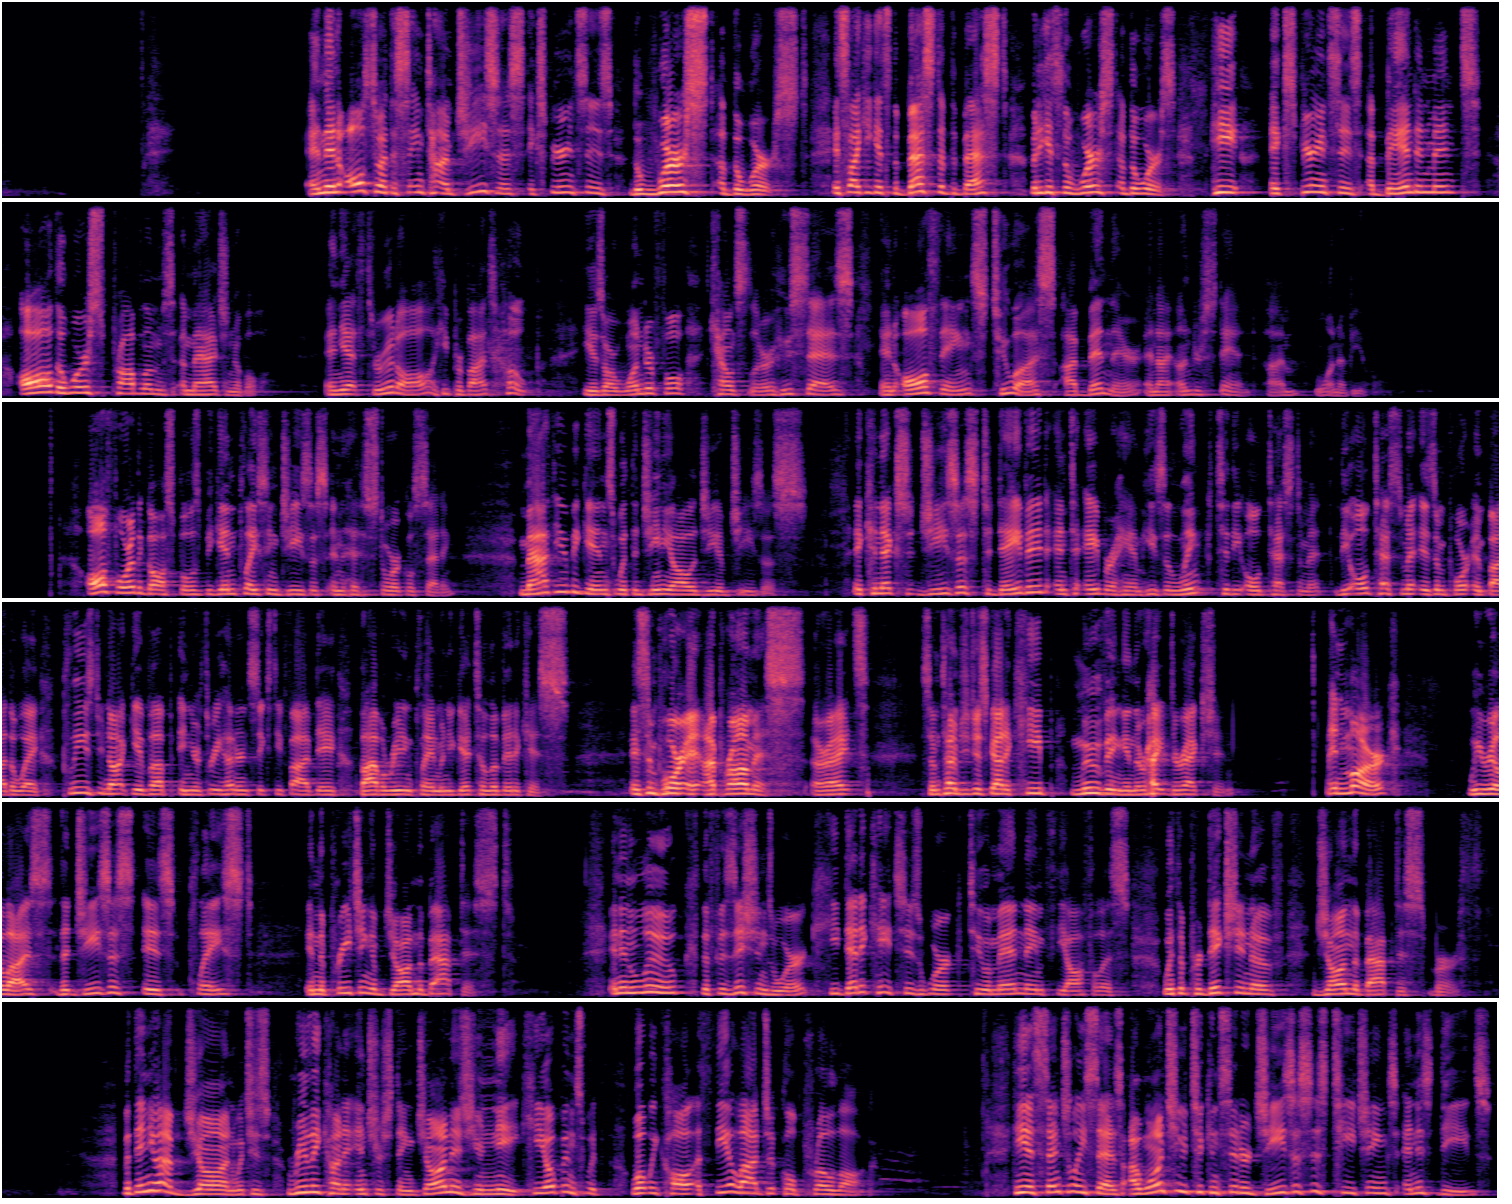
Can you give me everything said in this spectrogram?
And then also at the same time, Jesus experiences the worst of the worst. It's like he gets the best of the best, but he gets the worst of the worst. He experiences abandonment, all the worst problems imaginable. And yet, through it all, he provides hope. He is our wonderful counselor who says, In all things to us, I've been there and I understand. I'm one of you. All four of the Gospels begin placing Jesus in a historical setting. Matthew begins with the genealogy of Jesus. It connects Jesus to David and to Abraham. He's a link to the Old Testament. The Old Testament is important, by the way. Please do not give up in your 365 day Bible reading plan when you get to Leviticus. It's important, I promise, all right? Sometimes you just got to keep moving in the right direction. In Mark, we realize that Jesus is placed in the preaching of John the Baptist. And in Luke, the physician's work, he dedicates his work to a man named Theophilus with a prediction of John the Baptist's birth. But then you have John, which is really kind of interesting. John is unique. He opens with what we call a theological prologue. He essentially says, I want you to consider Jesus' teachings and his deeds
